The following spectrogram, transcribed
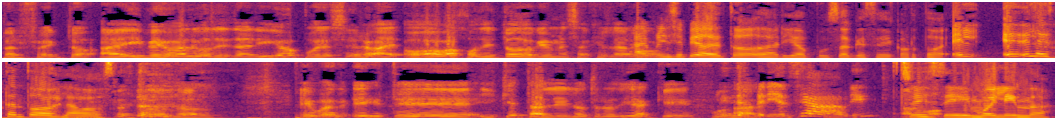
Perfecto. Ahí veo algo de Darío, puede ser, o abajo de todo, ¿qué mensaje largo? Al principio de todo Darío puso que se cortó. Él, él está en todos lados. Está en todos lados. Eh, bueno, este, ¿Y qué tal el otro día que fue? ¿Linda experiencia, Abril? Sí, sí, muy linda.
